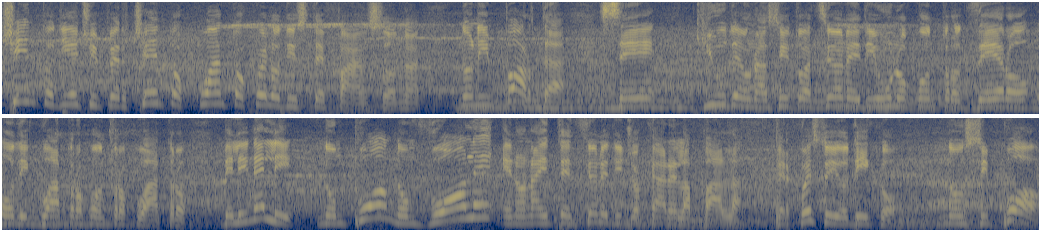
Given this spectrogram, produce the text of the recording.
110% quanto quello di Stefansson. Non importa se chiude una situazione di 1 contro 0 o di 4 contro 4 Bellinelli non può, non vuole e non ha intenzione di giocare la palla. Per questo io dico non si può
